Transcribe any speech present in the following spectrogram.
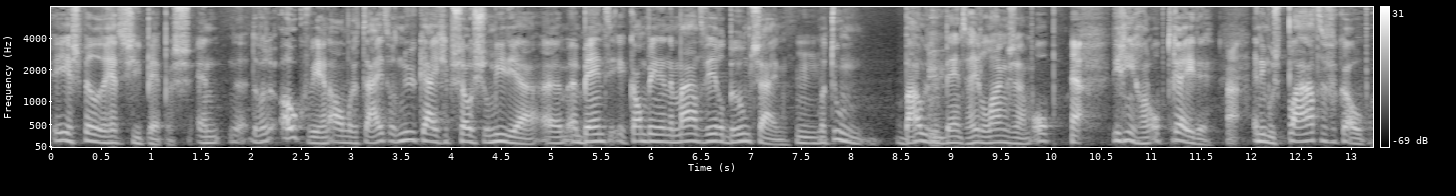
Eerst speelde de Red Hot Chili Peppers. En dat was ook weer een andere tijd. Want nu kijk je op social media. een band kan binnen een maand wereldberoemd zijn. Maar toen bouwde de band heel langzaam op. Ja. Die ging gewoon optreden. Ja. En die moest platen verkopen.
